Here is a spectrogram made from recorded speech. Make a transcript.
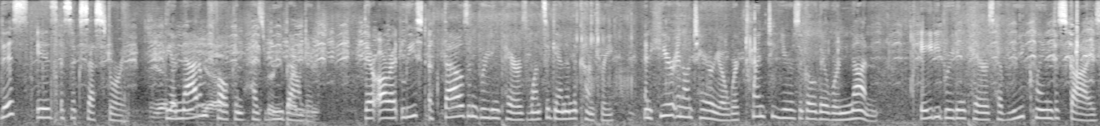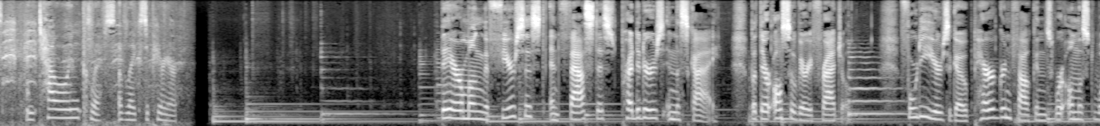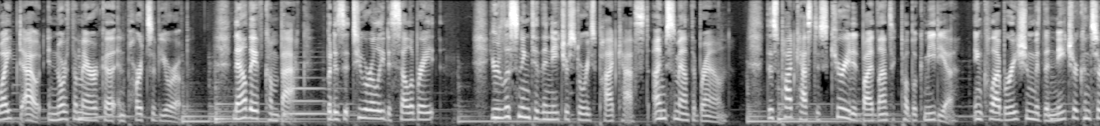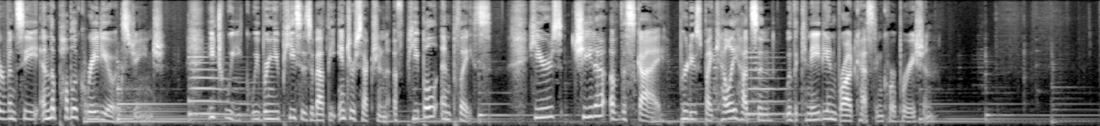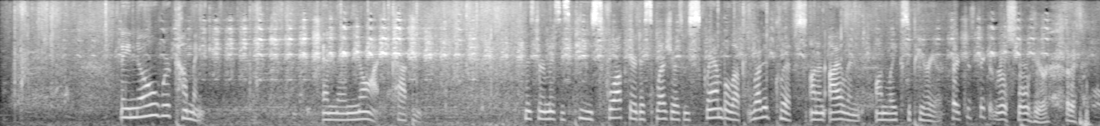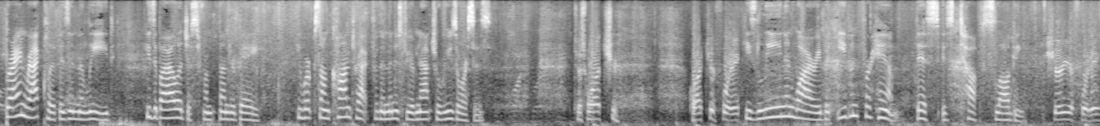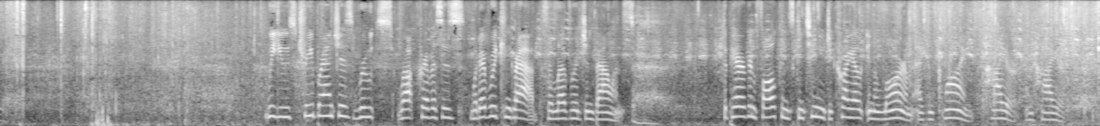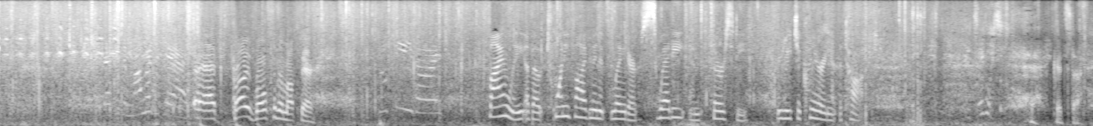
This is a success story. The Anatum falcon has rebounded. There are at least a thousand breeding pairs once again in the country, and here in Ontario, where 20 years ago there were none, 80 breeding pairs have reclaimed the skies and towering cliffs of Lake Superior. They are among the fiercest and fastest predators in the sky, but they're also very fragile. 40 years ago, peregrine falcons were almost wiped out in North America and parts of Europe. Now they've come back, but is it too early to celebrate? You're listening to the Nature Stories podcast. I'm Samantha Brown. This podcast is curated by Atlantic Public Media in collaboration with the Nature Conservancy and the Public Radio Exchange. Each week, we bring you pieces about the intersection of people and place. Here's Cheetah of the Sky, produced by Kellie Hudson with the Canadian Broadcasting Corporation. They know we're coming, and they're not happy. Mr. and Mrs. P squawk their displeasure as we scramble up rugged cliffs on an island on Lake Superior. Hey, just take it real slow here. Brian Ratcliffe is in the lead. He's a biologist from Thunder Bay. He works on contract for the Ministry of Natural Resources. Just watch your watch your footing. He's lean and wiry, but even for him, this is tough slogging. Sure your footing. We use tree branches, roots, rock crevices, whatever we can grab for leverage and balance. The peregrine falcons continue to cry out in alarm as we climb higher and higher. That's the mom or the dad? Uh, probably both of them up there. Finally, about 25 minutes later, sweaty and thirsty, we reach a clearing at the top. I did it. Good stuff.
